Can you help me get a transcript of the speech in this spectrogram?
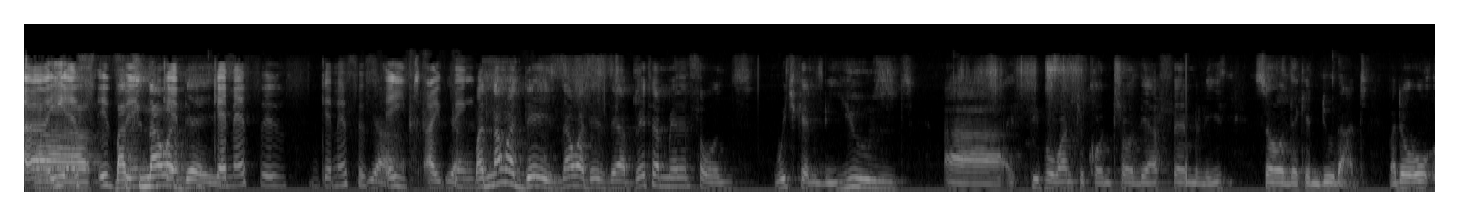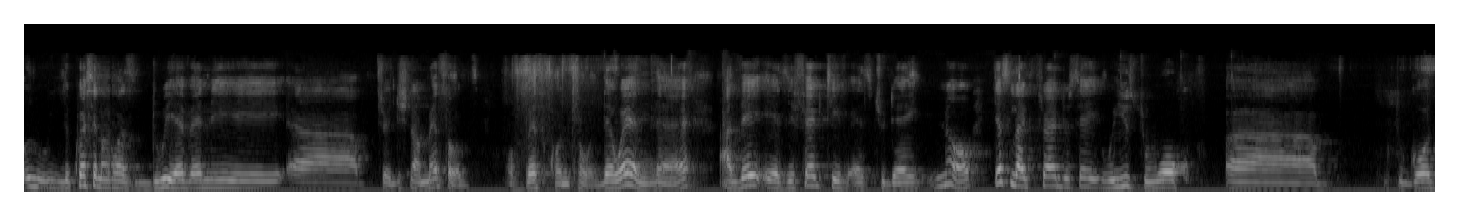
Uh, uh, yes, it's but in nowadays, Genesis Genesis yeah, eight, I yeah. think. But nowadays, nowadays there are better methods which can be used uh, if people want to control their families, so they can do that. But uh, the question was, do we have any uh, traditional methods of birth control? They were there. Are they as effective as today? No. Just like trying to say we used to walk uh, to go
